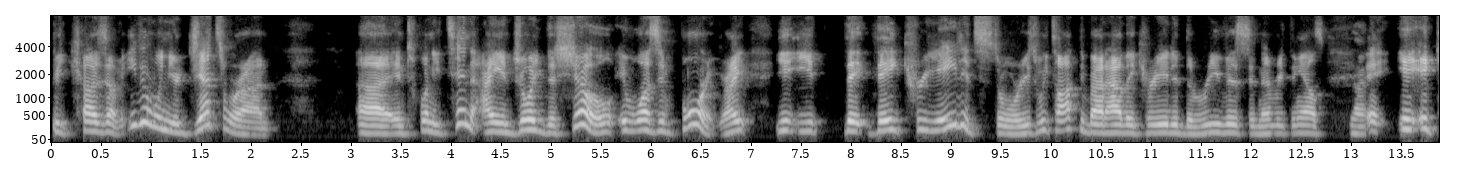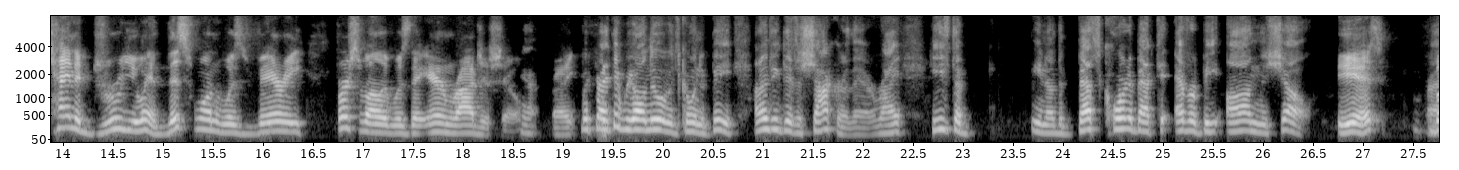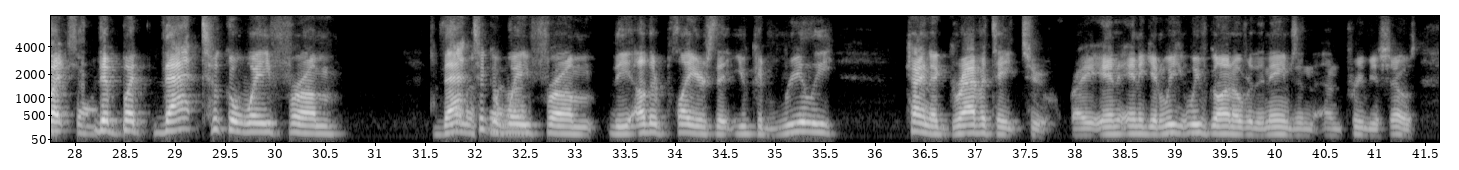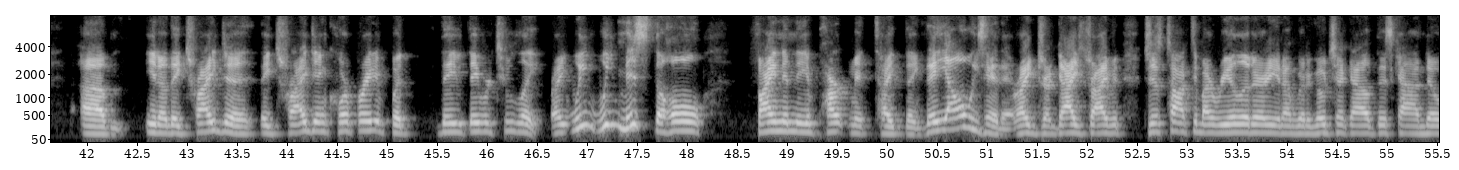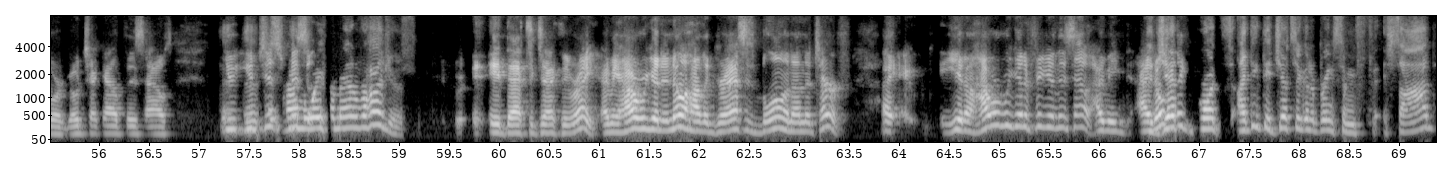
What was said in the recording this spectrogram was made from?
because of even when your Jets were on uh, in 2010, I enjoyed the show. It wasn't boring, right? You, you they they created stories. We talked about how they created the Revis and everything else. Right. It, it, it kind of drew you in. This one was very. First of all, it was the Aaron Rodgers show, Yeah. right? which I think we all knew it was going to be. I don't think there's a shocker there, right? He's the, you know, the best quarterback to ever be on the show. He is, Right? but So, the, but that took away from that Some of the took away from the other players that you could really kind of gravitate to, right? And and again, we we've gone over the names in on previous shows. Um, you know, they tried to they tried to incorporate it, but they they were too late, right? We we missed the whole finding the apartment type thing. They always had that, right? Guys driving, just talk to my realtor, and I'm going to go check out this condo or go check out this house. You you they're just miss away from Aaron Rodgers. it, it- that's exactly right. I mean, how are we going to know how the grass is blowing on the turf? I, you know, how are we going to figure this out? I mean, I The don't Jets think brought, I think the Jets are going to bring some f- sod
